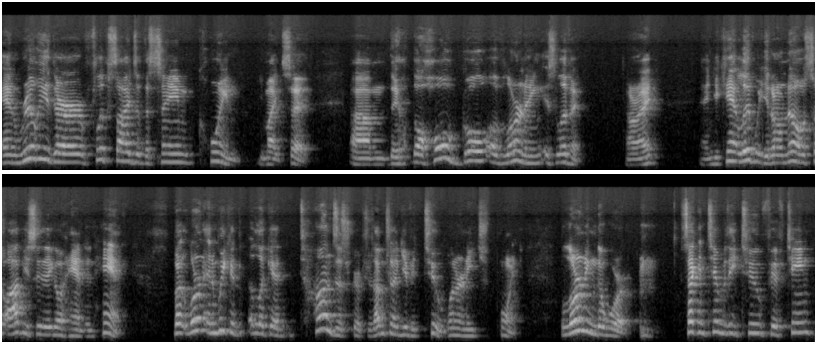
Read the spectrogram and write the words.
And really, they're flip sides of the same coin, you might say. Um, the, the whole goal of learning is living. All right. And you can't live what you don't know. So obviously, they go hand in hand. But learn, and we could look at tons of scriptures. I'm just going to give you two, one on each point. Learning the word. Second Timothy 2:15.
